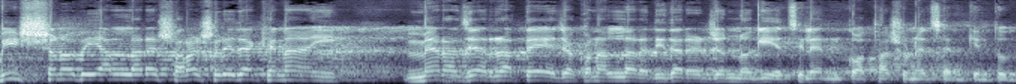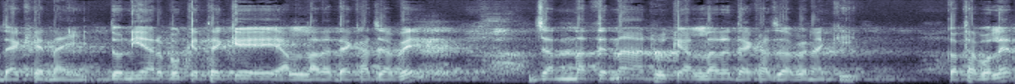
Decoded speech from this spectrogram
বিশ্বনবী আল্লাহরে সরাসরি দেখে নাই। মেরাজের রাতে যখন আল্লাহর দিদারের জন্য গিয়েছিলেন, কথা শুনেছেন, কিন্তু দেখে নাই। দুনিয়ার বুকে থেকে আল্লাহরে দেখা যাবে? জান্নাতে না ঢুকে আল্লাহরে দেখা যাবে নাকি? কথা বলেন।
